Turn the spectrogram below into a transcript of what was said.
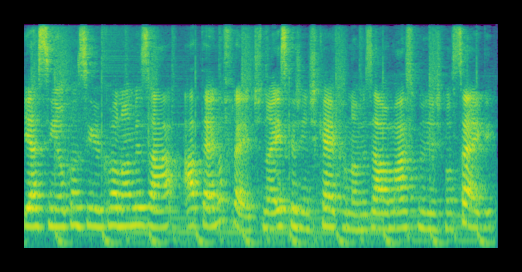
e assim eu consigo economizar até no frete. Não é isso que a gente quer economizar o máximo que a gente consegue?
